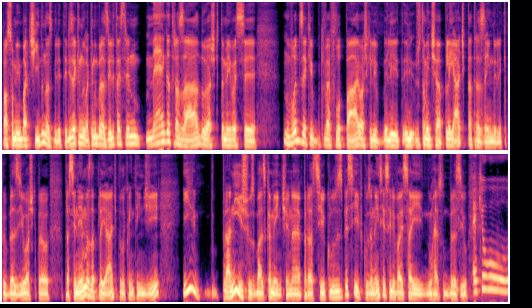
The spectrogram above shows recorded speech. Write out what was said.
passou meio batido nas bilheterias. Aqui no, aqui no Brasil ele tá estreando mega atrasado. Eu acho que também vai ser. Não vou dizer que, que vai flopar, eu acho que ele, ele, ele- justamente a Playart que tá trazendo ele aqui pro Brasil, acho que para cinemas da Playart, pelo que eu entendi, e para nichos, basicamente, né? Para círculos específicos. Eu nem sei se ele vai sair no resto do Brasil. É que o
